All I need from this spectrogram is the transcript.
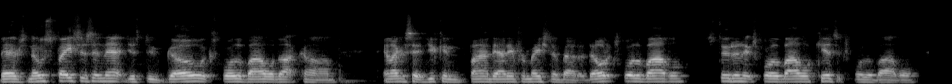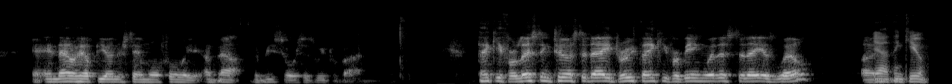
There's no spaces in that. Just do goexplorethebible.com. And like I said, you can find out information about Adult Explore the Bible, Student Explore the Bible, Kids Explore the Bible, and that'll help you understand more fully about the resources we provide. Thank you for listening to us today. Drew, thank you for being with us today as well. Uh, yeah, thank you.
